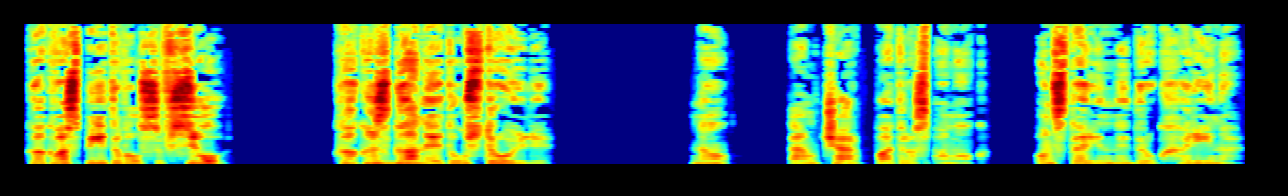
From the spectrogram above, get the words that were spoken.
как воспитывался, все. Как из Ганы это устроили?» «Ну, там Чар Патрос помог. Он старинный друг Харина»,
